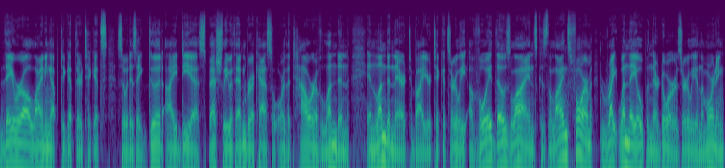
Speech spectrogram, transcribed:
They were all lining up to get their tickets, so it is a good idea, especially with Edinburgh Castle or the Tower of London in London there to buy your tickets early. Avoid those lines because the lines form right when they open their doors early in the morning.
